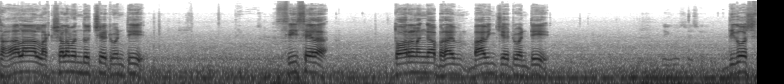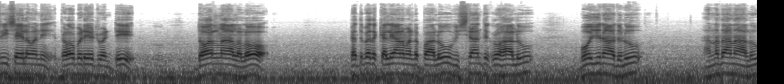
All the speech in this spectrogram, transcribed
చాలా లక్షల మంది వచ్చేటువంటి శ్రీశైల తోరణంగా భావించేటువంటి దిగో శ్రీశైలం అని పిలువబడేటువంటి దోరణాలలో పెద్ద పెద్ద కళ్యాణ మండపాలు విశ్రాంతి గృహాలు భోజనాదులు అన్నదానాలు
